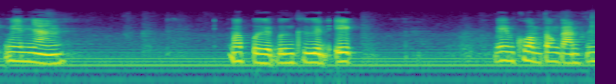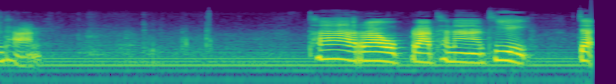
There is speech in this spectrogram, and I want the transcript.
X เมนหยังมาเปิดเบิงคืน X เมนความต้องการพื้นฐาน ถ้าเราปรารถนาที่จะ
